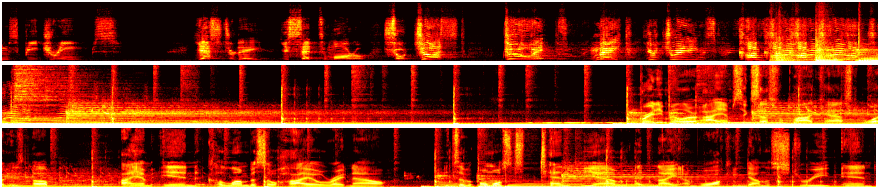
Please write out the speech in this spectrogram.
dreams be dreams. Yesterday, you said tomorrow. So just do it! Make your dreams come true! Brady Miller, I am Successful Podcast. What is up? I am in Columbus, Ohio right now. It's almost 10 p.m. at night. I'm walking down the street and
